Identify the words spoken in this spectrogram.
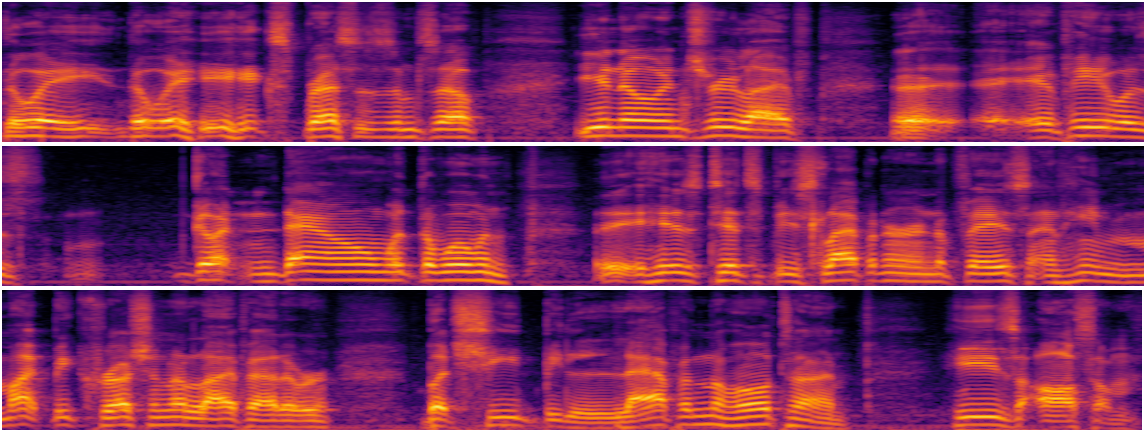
the way the way he expresses himself, you know, in true life, uh, if he was gunting down with the woman, his tits be slapping her in the face, and he might be crushing the life out of her, but she'd be laughing the whole time. He's awesome.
